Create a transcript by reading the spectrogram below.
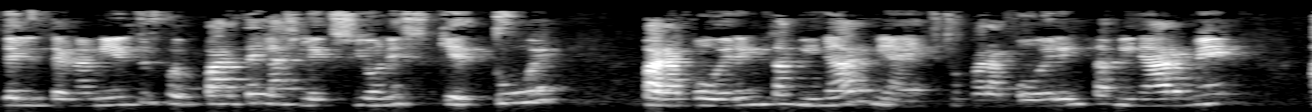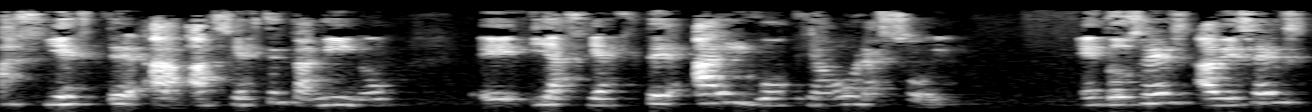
del entrenamiento y fue parte de las lecciones que tuve para poder encaminarme a esto, para poder encaminarme hacia este, hacia este camino eh, y hacia este algo que ahora soy. Entonces, a veces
